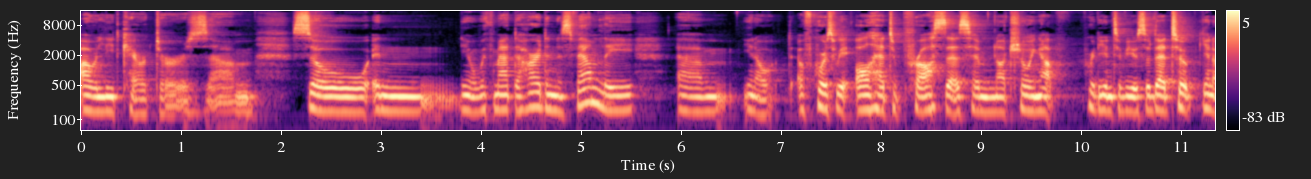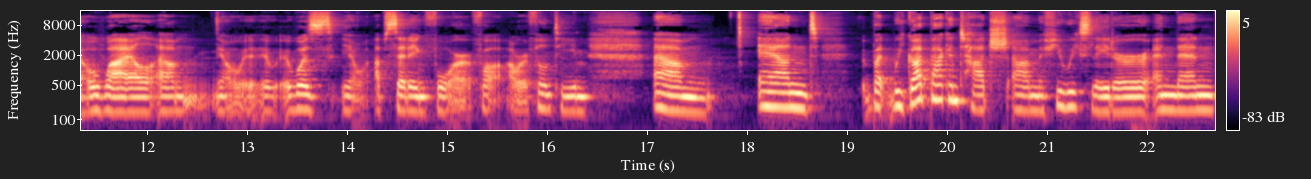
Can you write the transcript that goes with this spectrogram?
our lead characters. Um, so, in you know, with Matt DeHart and his family, um, you know, of course, we all had to process him not showing up for the interview. So that took you know a while. Um, you know, it, it, was you know upsetting for for our film team, um, and but we got back in touch um, a few weeks later, and then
